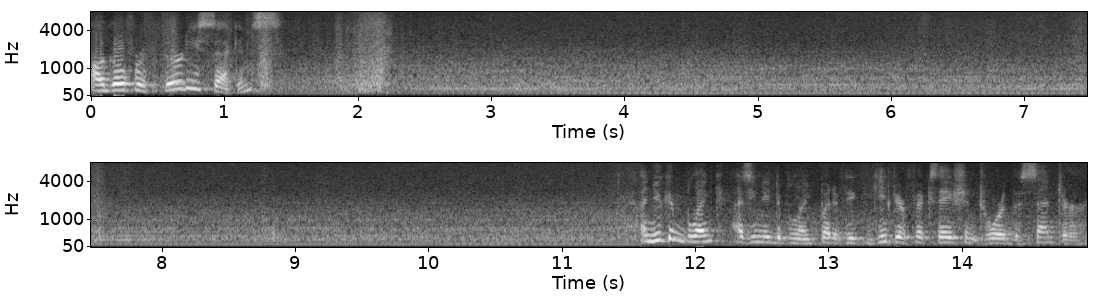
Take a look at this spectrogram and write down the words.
I'll go for 30 seconds. And you can blink as you need to blink, but if you can keep your fixation toward the center,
